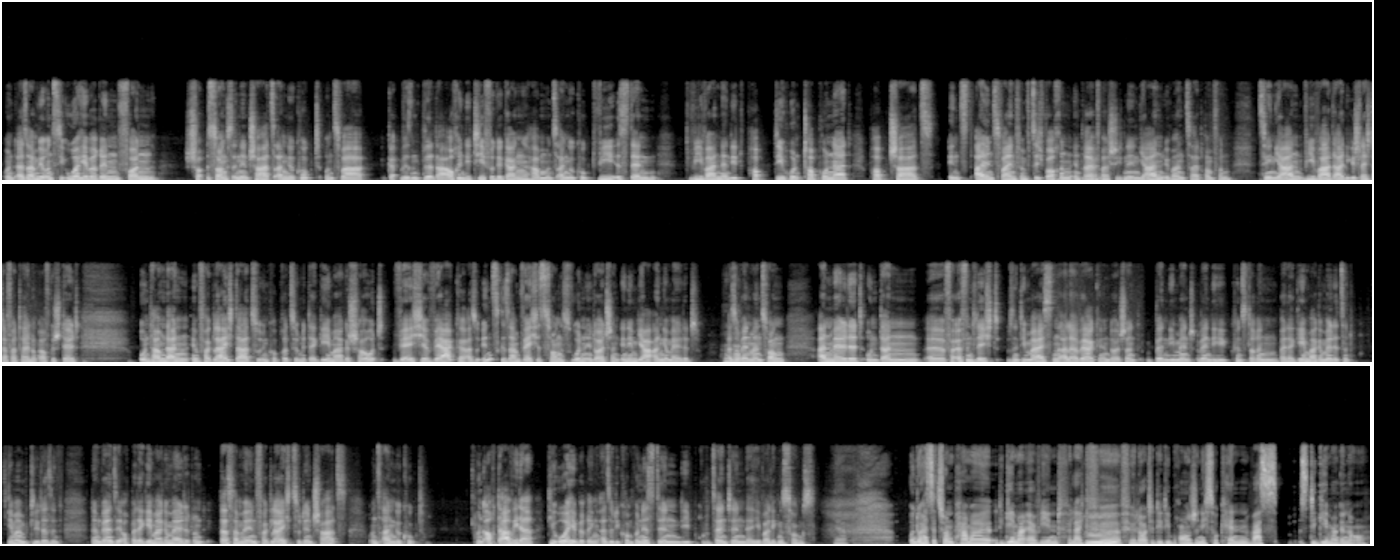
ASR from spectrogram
Und also haben wir uns die Urheberinnen von Songs in den Charts angeguckt. Und zwar, wir sind da auch in die Tiefe gegangen, haben uns angeguckt, wie ist denn, wie waren denn die, Pop, die Top 100 Popcharts in allen 52 Wochen in drei verschiedenen Jahren über einen Zeitraum von zehn Jahren, wie war da die Geschlechterverteilung aufgestellt und haben dann im Vergleich dazu in Kooperation mit der GEMA geschaut, welche Werke, also insgesamt welche Songs wurden in Deutschland in dem Jahr angemeldet. Also mhm. Also wenn man einen Song anmeldet und dann äh, veröffentlicht, sind die meisten aller Werke in Deutschland, wenn die, Mensch, wenn die Künstlerinnen bei der GEMA gemeldet sind, GEMA-Mitglieder sind, dann werden sie auch bei der GEMA gemeldet. Und das haben wir im Vergleich zu den Charts uns angeguckt. Und auch da wieder die Urheberin, also die Komponistin, die Produzentin der jeweiligen Songs. Ja. Und du hast jetzt schon ein paar Mal die GEMA erwähnt. Vielleicht mhm. für, für Leute, die die Branche nicht so kennen. Was ist die GEMA genau?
